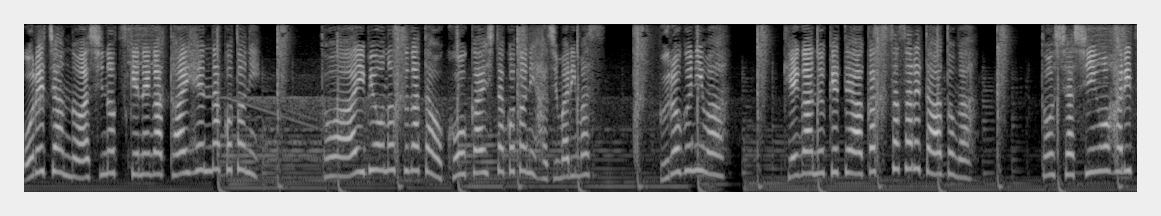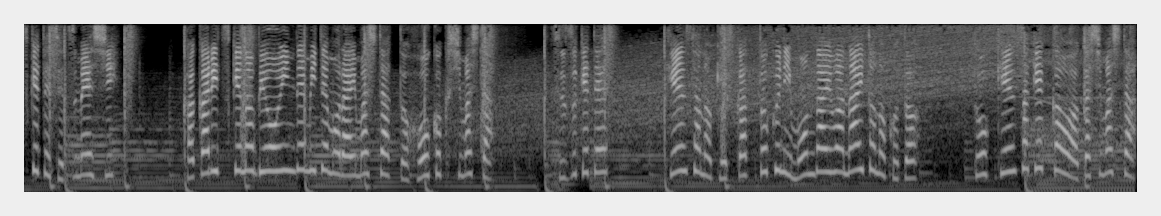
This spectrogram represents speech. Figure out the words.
俺ちゃんの足の付け根が大変なことにと愛病の姿を公開したことに始まります。ブログには毛が抜けて赤く刺された跡がと写真を貼り付けて説明しかかりつけの病院で見てもらいましたと報告しました。続けて検査の結果特に問題はないとのことと検査結果を明かしました。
